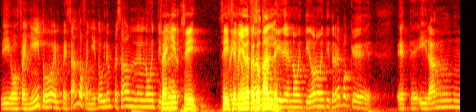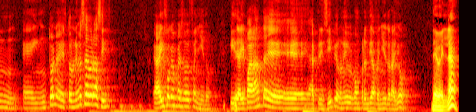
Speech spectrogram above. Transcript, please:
Y o Feñito, empezando. Feñito vino a empezar en el 93. Feñito, sí. Sí, sí, Feñito empezó tarde. 90 En el 92, 93, porque este, Irán en un torneo, el torneo ese de Brasil, ahí fue que empezó el Feñito. Y de ahí para adelante, eh, al principio, lo único que comprendía Feñito era yo. De verdad.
